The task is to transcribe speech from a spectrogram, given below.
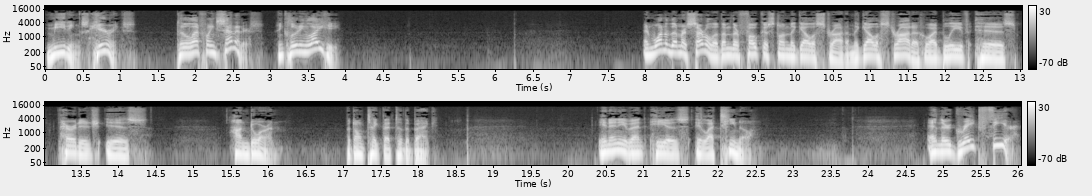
meetings, hearings to the left wing senators, including Leahy. And one of them, or several of them, they're focused on Miguel Estrada. Miguel Estrada, who I believe his heritage is Honduran. But don't take that to the bank. In any event, he is a Latino. And their great fear,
